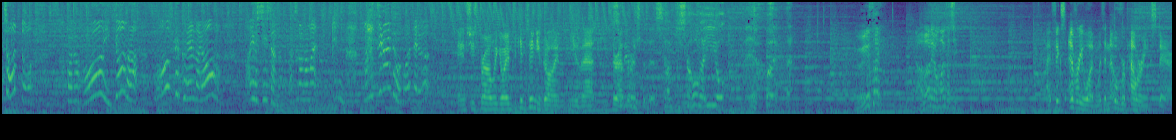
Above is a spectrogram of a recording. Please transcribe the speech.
ちょっとそこのほーい今日はどうしてくれんのよ。マユシーさんが私の名前。間違えて覚えてる。And she's probably going to continue calling you that throughout the rest of this. 換気した方がいいようるさい黙れお前たち I fix everyone with an overpowering stare.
